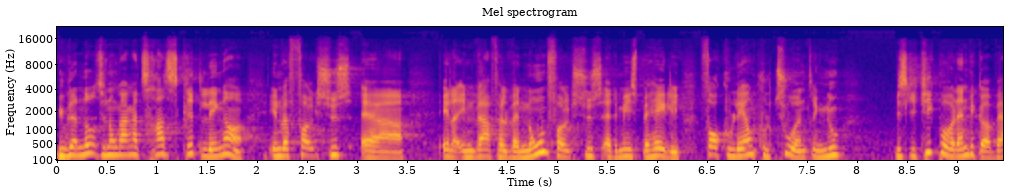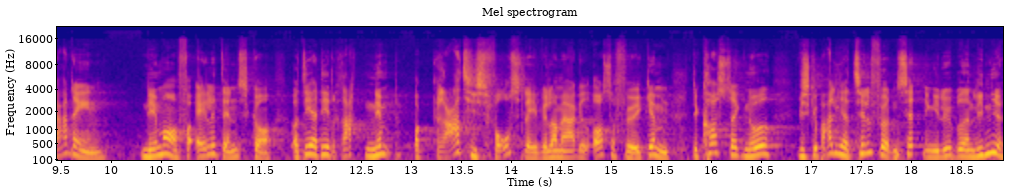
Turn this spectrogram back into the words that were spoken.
Vi bliver nødt til nogle gange at træde et skridt længere, end hvad folk synes er eller i hvert fald hvad nogen folk synes er det mest behagelige, for at kunne lave en kulturændring nu. Vi skal kigge på, hvordan vi gør hverdagen nemmere for alle danskere. Og det her det er et ret nemt og gratis forslag, vel og mærket, også at føre igennem. Det koster ikke noget. Vi skal bare lige have tilført en sætning i løbet af en linje,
